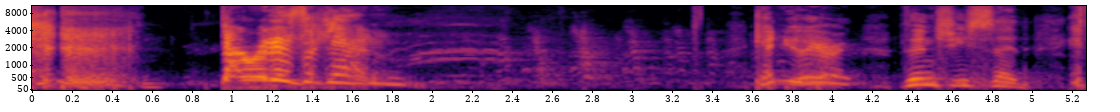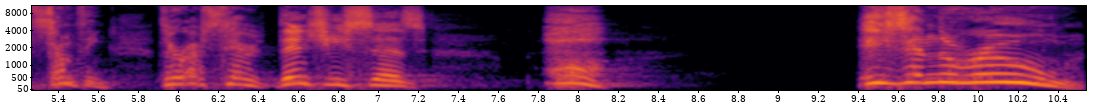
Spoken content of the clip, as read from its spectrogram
there it is again. Can you hear it? Then she said, It's something. They're upstairs. Then she says, Oh, he's in the room.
